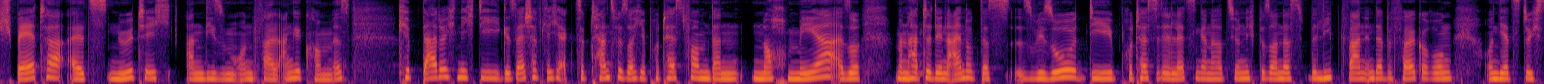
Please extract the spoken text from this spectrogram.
später als nötig an diesem Unfall angekommen ist. Kippt dadurch nicht die gesellschaftliche Akzeptanz für solche Protestformen dann noch mehr? Also man hatte den Eindruck, dass sowieso die Proteste der letzten Generation nicht besonders beliebt waren in der Bevölkerung und jetzt durch,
